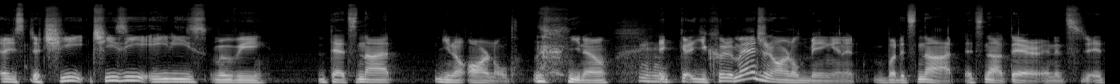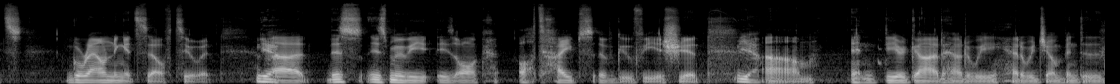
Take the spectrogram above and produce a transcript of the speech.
a, a che- cheesy '80s movie that's not you know Arnold. you know, Mhm. it, you could imagine Arnold being in it, but it's not. It's not there, and it's it's grounding itself to it. Yeah. Uh, this this movie is all all types of goofy as shit. Yeah. Um, and dear God, how do we how do we jump into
